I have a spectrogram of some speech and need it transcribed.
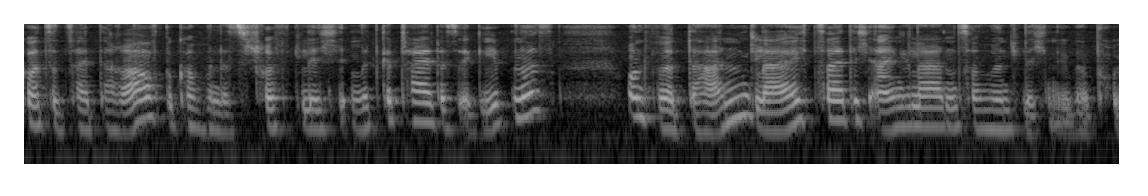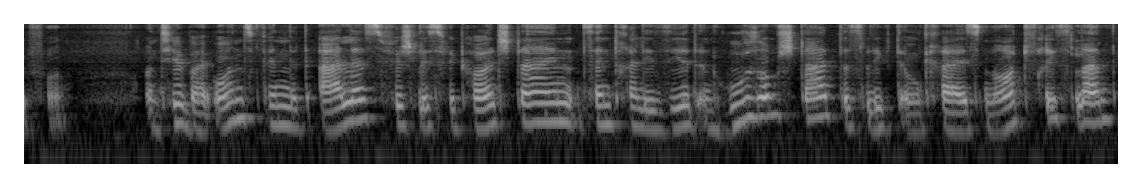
kurze Zeit darauf, bekommt man das schriftlich mitgeteilt, das Ergebnis, und wird dann gleichzeitig eingeladen zur mündlichen Überprüfung. Und hier bei uns findet alles für Schleswig-Holstein zentralisiert in Husum statt. Das liegt im Kreis Nordfriesland.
